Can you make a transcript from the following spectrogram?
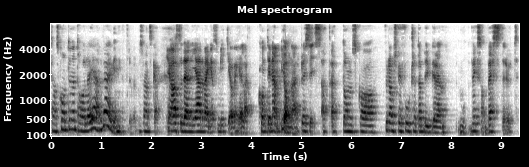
transkontinentala järnvägen heter det väl på svenska. Ja, alltså den järnvägen som gick över hela kontinenten Ja, där. precis. Att, att de ska, för de ska fortsätta bygga den liksom västerut.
